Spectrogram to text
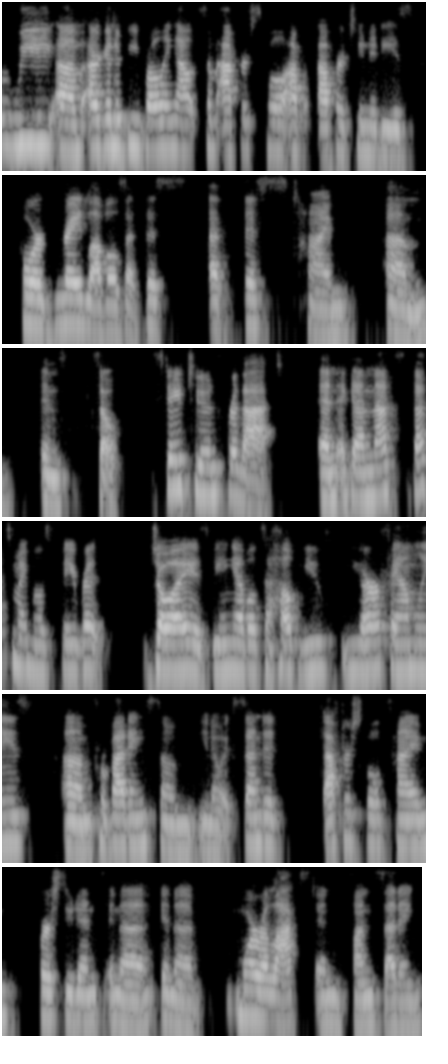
we um, are going to be rolling out some after school op opportunities for grade levels at this at this time. Um, and so stay tuned for that. And again, that's that's my most favorite joy is being able to help you, your families, um, providing some, you know, extended after school time for students in a in a more relaxed and fun setting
